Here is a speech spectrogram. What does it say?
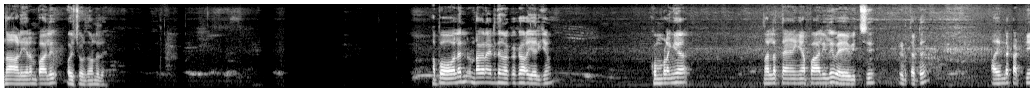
നാളികേരം പാൽ ഒഴിച്ചു കൊടുത്തോണ്ടല്ലേ? അപ്പോൾ ഓലൻ ഉണ്ടാക്കാനായിട്ട് നിങ്ങൾക്കൊക്കെ അറിയായിരിക്കും. കുമ്പളങ്ങ നല്ല തേങ്ങാപ്പാലിൽ വേവിച്ച് എടുത്തിട്ട് അതിന്റെ കട്ടി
